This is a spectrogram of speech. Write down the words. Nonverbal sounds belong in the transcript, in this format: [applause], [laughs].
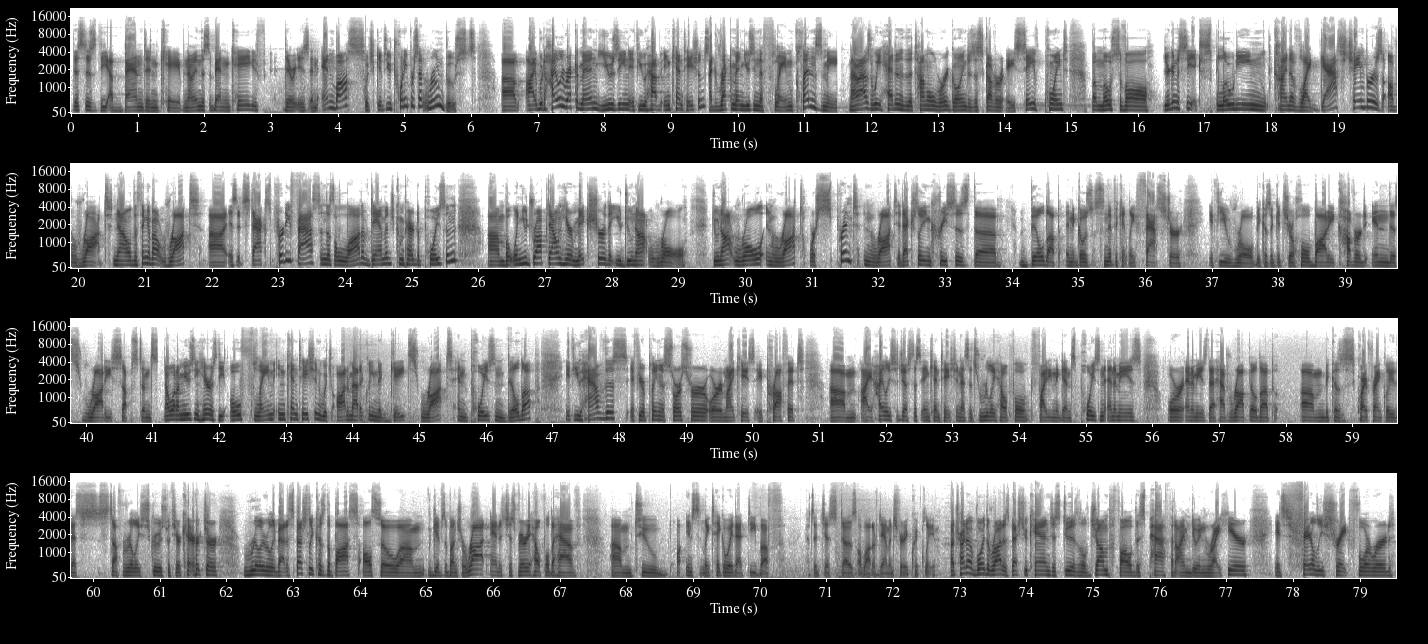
This is the abandoned cave. Now in this abandoned cave, there is an end boss, which gives you 20% rune boosts. Uh, I would highly recommend using, if you have incantations, I'd recommend using the Flame Cleanse Me. Now, as we head into the tunnel, we're going to discover a save point, but most of all, you're going to see exploding kind of like gas chambers of rot. Now, the thing about rot uh, is it stacks pretty fast and does a lot of damage compared to poison, um, but when you drop down here, make sure that you do not roll. Do not roll in rot or sprint in rot. It actually increases the build up and it goes significantly faster if you roll because it gets your whole body covered in this rotty substance. Now what I'm using here is the O Flame incantation which automatically negates rot and poison buildup. If you have this, if you're playing a sorcerer or in my case a prophet, um, I highly suggest this incantation as it's really helpful fighting against poison enemies or enemies that have rot buildup um, because quite frankly, this stuff really screws with your [laughs] character really, really bad, especially because the boss also um, gives a bunch of rot, and it's just very helpful to have um, to instantly take away that debuff because it just does a lot of damage very quickly. Uh, try to avoid the rot as best you can. Just do this little jump, follow this path that I'm doing right here. It's fairly straightforward.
